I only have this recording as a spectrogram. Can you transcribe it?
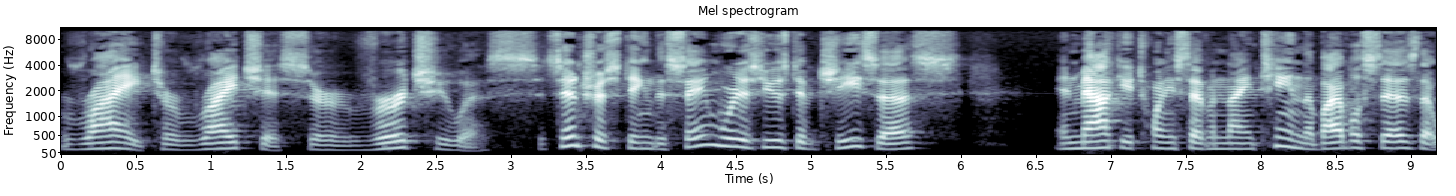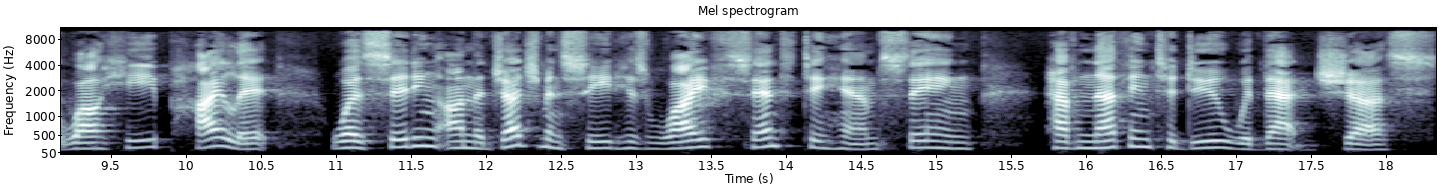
right or righteous or virtuous. It's interesting, the same word is used of Jesus in Matthew 27 19. The Bible says that while he, Pilate, was sitting on the judgment seat, his wife sent to him, saying, Have nothing to do with that just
